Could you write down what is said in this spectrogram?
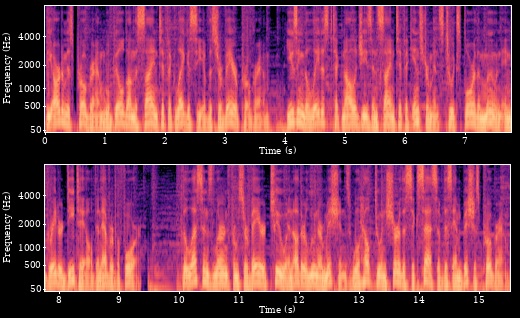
The Artemis program will build on the scientific legacy of the Surveyor program, using the latest technologies and scientific instruments to explore the Moon in greater detail than ever before. The lessons learned from Surveyor 2 and other lunar missions will help to ensure the success of this ambitious program.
